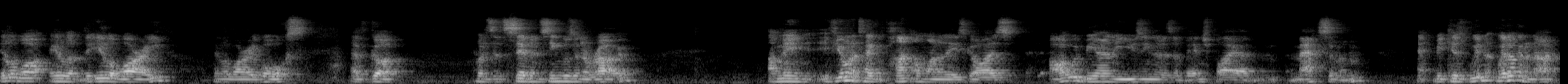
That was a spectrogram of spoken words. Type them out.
Illawa- Illa, the Illawarra, Illawarra Hawks have got, what is it, seven singles in a row. I mean, if you want to take a punt on one of these guys, I would be only using them as a bench player maximum eh, because we're not, we're not going to know.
